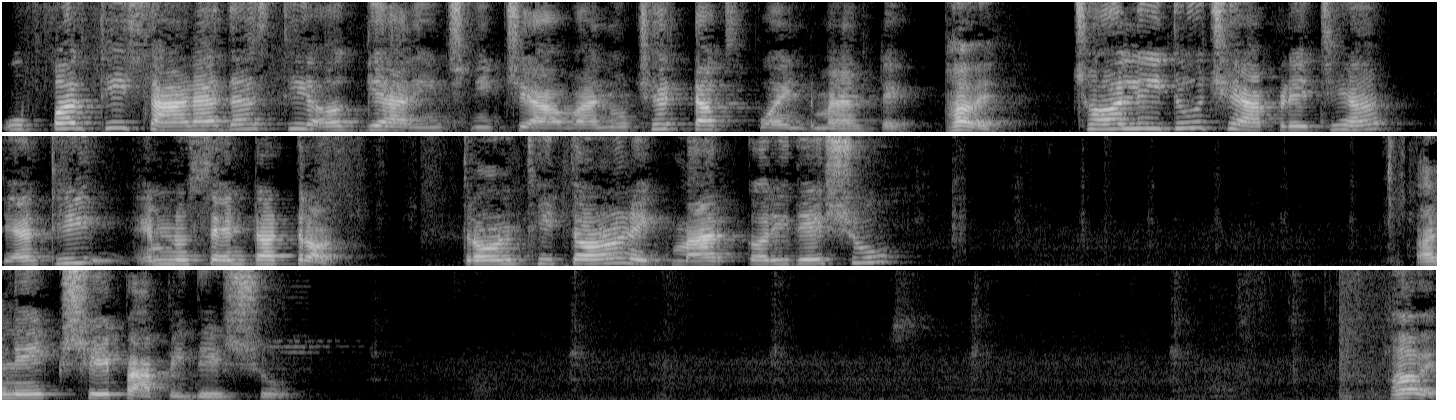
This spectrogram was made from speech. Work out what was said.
ઉપરથી સાડા દસથી અગિયાર ઇંચ નીચે આવવાનું છે ટક્સ પોઈન્ટ માટે. હવે છ લીધું છે આપણે જ્યાં, ત્યાંથી એમનું સેન્ટર ત્રણ. ત્રણથી ત્રણ એક માર્ક કરી દેશું. અને એક શેપ આપી દઈશું હવે,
